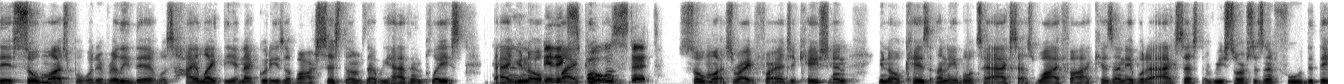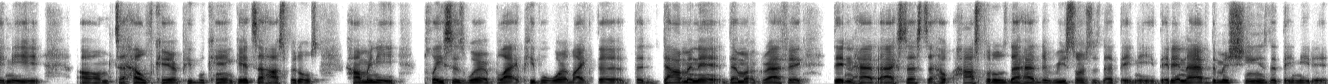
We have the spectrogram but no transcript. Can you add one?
did so much, but what it really did was highlight the inequities of our systems that we have in place that you know it black exposed people, it. so much right? For education you know kids unable to access wi-fi kids unable to access the resources and food that they need um, to healthcare people can't get to hospitals. How many places where black people were like the the dominant demographic didn't have access to hospitals that had the resources that they need. They didn't have the machines that they needed.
